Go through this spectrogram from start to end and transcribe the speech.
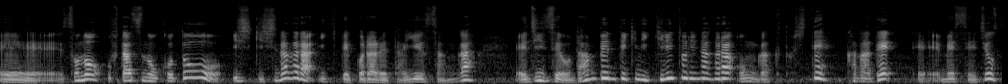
えーその2つのことを意識しながら生きてこられたユウさんが、え人生を断片的に切り取りながら音楽として奏で、えメッセージを伝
